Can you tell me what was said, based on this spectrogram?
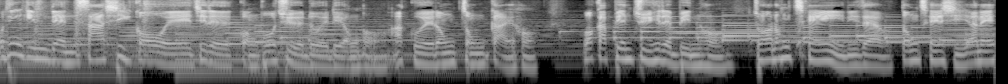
我已经连三四个月即个广播剧的内容吼，啊，规个拢总改吼。我甲编剧迄个面吼，怎拢青伊，你知无？当初是安尼，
